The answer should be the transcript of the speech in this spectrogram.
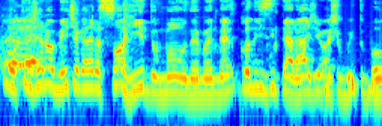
Porque geralmente a galera só ri do Mo, né? Mas né, quando eles interagem eu acho muito bom.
